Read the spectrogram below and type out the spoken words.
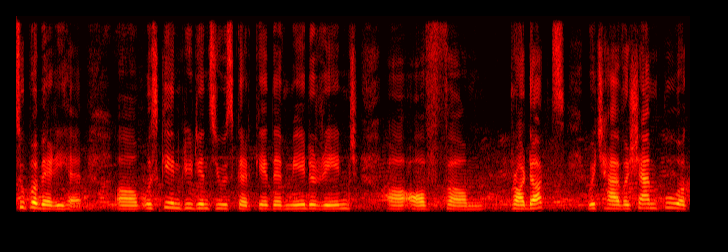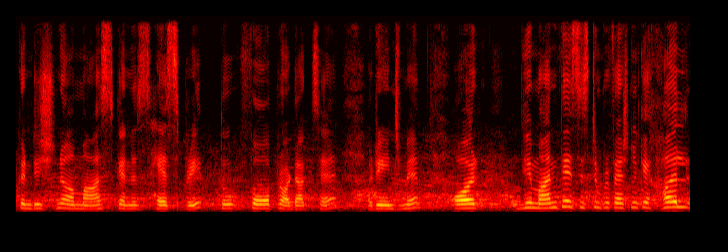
सुपर बेरी है। uh, उसके इंग्रेडिएंट्स यूज़ करके they've made a range of products which have a shampoo a conditioner mask mask and hair spray. तो फोर प्रोडक्ट्स हैं रेंज में और ये मानते हैं सिस्टम प्रोफेशनल के हर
